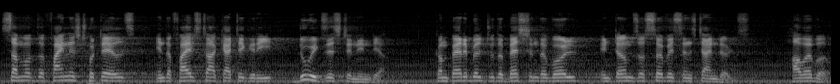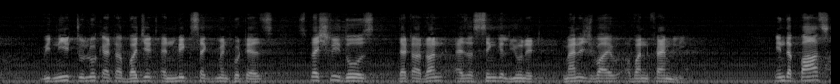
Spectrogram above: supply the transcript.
Some of the finest hotels in the five-star category do exist in India. comparable to the best in the world in terms of service and standards. However, we need to look at our budget and mixed segment hotels, especially those that are run as a single unit managed by one family. In the past,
